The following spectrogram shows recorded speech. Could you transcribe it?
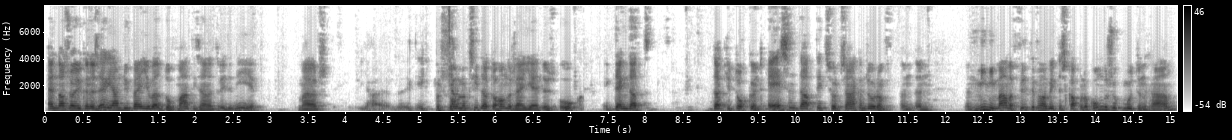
En dan zou je kunnen zeggen, ja, nu ben je wel dogmatisch aan het redeneren. Maar ja, ik, ik persoonlijk zie dat toch anders en jij dus ook. Ik denk dat, dat je toch kunt eisen dat dit soort zaken door een, een, een, een minimale filter van wetenschappelijk onderzoek moeten gaan.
